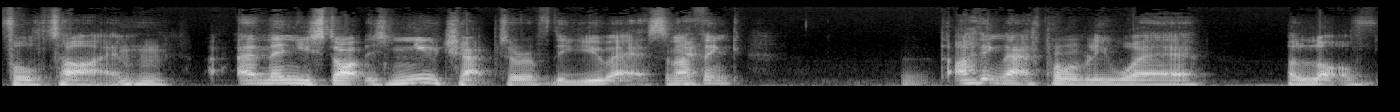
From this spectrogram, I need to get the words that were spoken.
full time, and then you start this new chapter of the US, and I think I think that's probably where a lot of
